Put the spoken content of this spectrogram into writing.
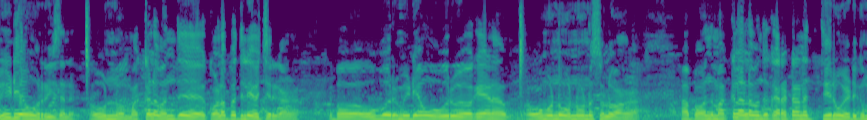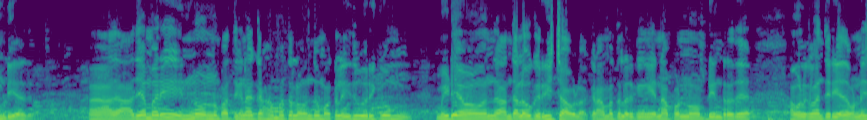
மீடியாவும் ஒரு ரீசனு ஒன்று மக்களை வந்து குழப்பத்திலே வச்சுருக்காங்க. இப்போ ஒவ்வொரு மீடியாவும் ஒவ்வொரு வகையான ஒவ்வொன்றும் ஒன்று ஒன்று சொல்லுவாங்க. அப்போ வந்து மக்களால் வந்து கரெக்டான தீர்வு எடுக்க முடியாது. அதே மாதிரி இன்னொன்று பார்த்தீங்கன்னா கிராமத்தில் வந்து மக்கள் இது வரைக்கும் மீடியாவை வந்து அந்தளவுக்கு ரீச் ஆகல. கிராமத்தில் இருக்கவங்க என்ன பண்ணும் அப்படின்றது அவங்களுக்குலாம் தெரியாது. ஒன்று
